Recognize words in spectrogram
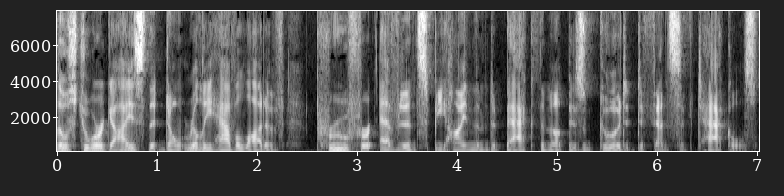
Those two are guys that don't really have a lot of proof or evidence behind them to back them up as good defensive tackles.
